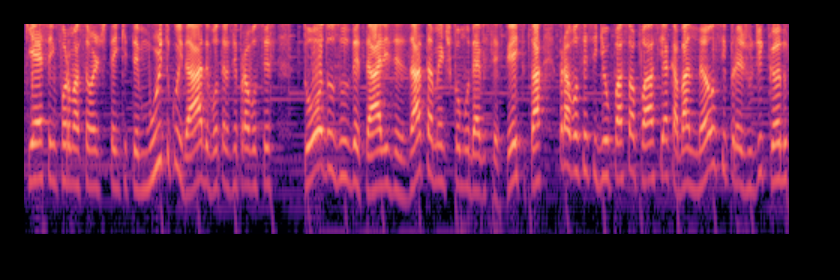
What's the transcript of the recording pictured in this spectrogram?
que essa informação a gente tem que ter muito cuidado, eu vou trazer para vocês todos os detalhes exatamente como deve ser feito, tá? Para você seguir o passo a passo e acabar não se prejudicando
